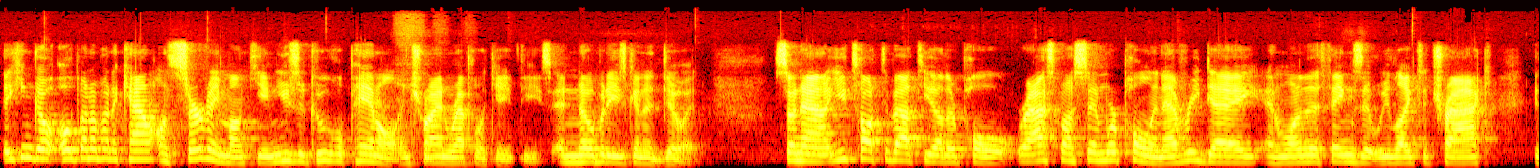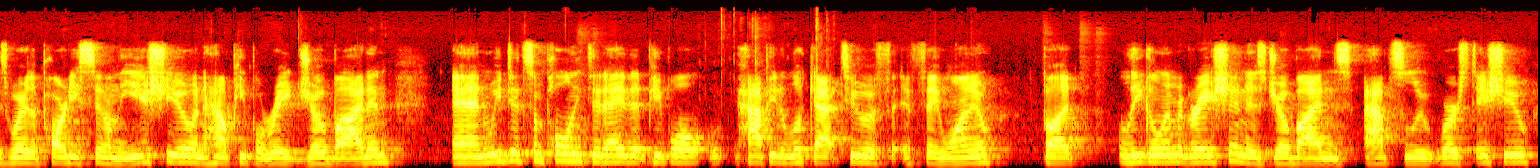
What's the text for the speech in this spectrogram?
They can go open up an account on SurveyMonkey and use a Google panel and try and replicate these, and nobody's going to do it. So now you talked about the other poll. Rasmussen, we're polling every day, and one of the things that we like to track is where the parties sit on the issue and how people rate Joe Biden. And we did some polling today that people happy to look at too if if they want to. But legal immigration is Joe Biden's absolute worst issue.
